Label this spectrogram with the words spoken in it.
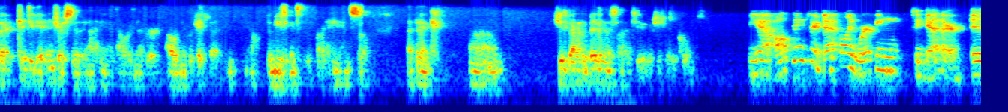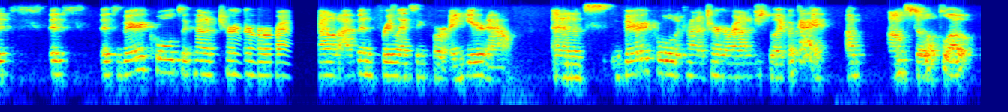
that kids get interested in. I, you know, I would never, I would never get that, you know, the music into the right hands. So I think um, she's got the business side too, which is really cool. Yeah, all things are definitely working together. It's it's it's very cool to kind of turn around. I've been freelancing for a year now, and it's very cool to kind of turn around and just be like, okay, I'm I'm still afloat.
